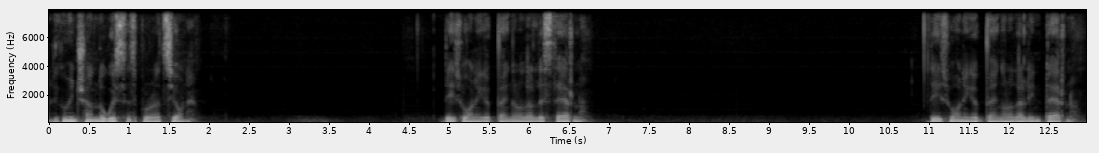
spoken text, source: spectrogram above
ricominciando questa esplorazione. Dei suoni che vengono dall'esterno, dei suoni che vengono dall'interno.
